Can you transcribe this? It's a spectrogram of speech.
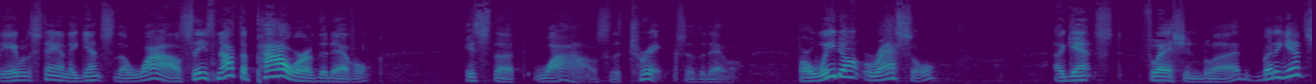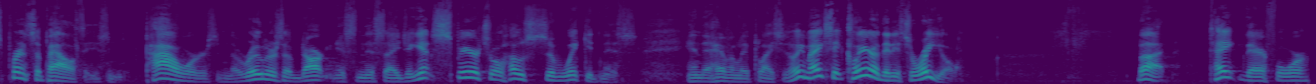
be able to stand against the wiles. See, it's not the power of the devil. It's the wiles, the tricks of the devil. For we don't wrestle against flesh and blood, but against principalities and powers and the rulers of darkness in this age, against spiritual hosts of wickedness in the heavenly places. So he makes it clear that it's real. But Take, therefore,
